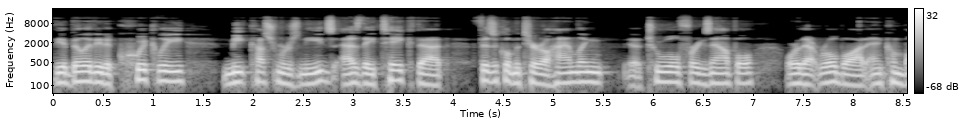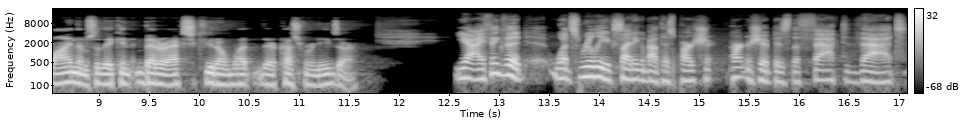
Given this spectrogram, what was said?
the ability to quickly meet customers' needs as they take that physical material handling uh, tool, for example, or that robot and combine them so they can better execute on what their customer needs are. Yeah, I think that what's really exciting about this par- partnership is the fact that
